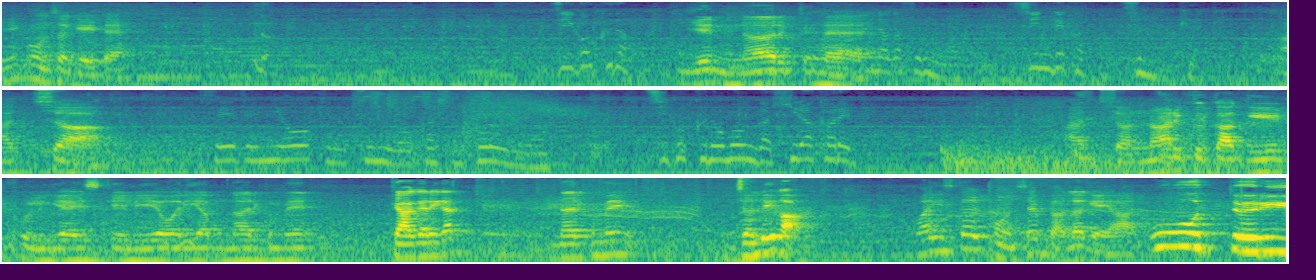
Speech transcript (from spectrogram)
ये कौन सा गेट है? ये नर्क है। अच्छा 生前に大きな罪を犯した頃には地獄の門が開かれる अच्छा नर्क का गेट खुल गया इसके लिए और ये अब नर्क में क्या करेगा नर्क में जलेगा भाई इसका कॉन्सेप्ट अलग है यार ओ तेरी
